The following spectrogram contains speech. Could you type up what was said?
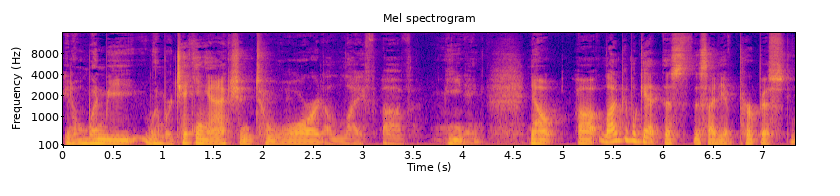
you know when we when we're taking action toward a life of meaning. Now, uh, a lot of people get this this idea of purpose a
